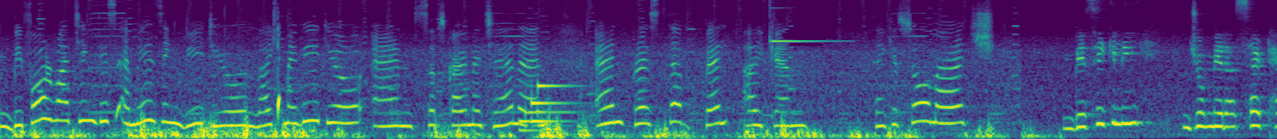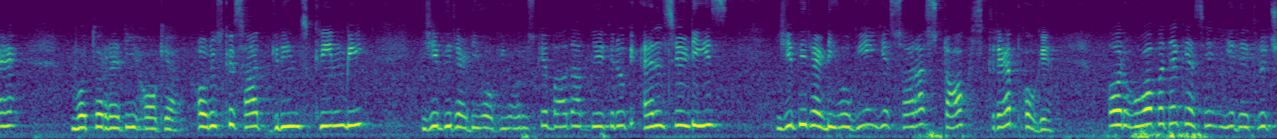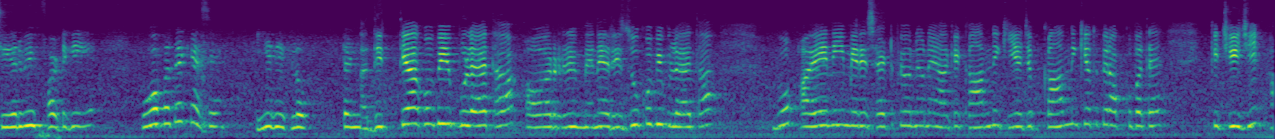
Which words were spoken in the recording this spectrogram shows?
Before watching this amazing video, like my video and subscribe my channel and press the bell icon. Thank you so much. Basically, जो मेरा set है वो तो ready हो गया और उसके साथ ग्रीन स्क्रीन भी ये भी रेडी होगी और उसके बाद आप देख रहे हो कि एल ये भी रेडी होगी ये सारा स्टॉक स्क्रैप हो गया और हुआ पता है कैसे ये देख लो चेयर भी फट गई है हुआ पता है कैसे ये देख लो आदित्य को भी बुलाया था और मैंने रिजू को भी बुलाया था। वो आए नहीं मेरे सेट पे, उन्होंने आके काम नहीं किया। जब काम नहीं किया तो फिर आपको पता है कि चीज़ें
